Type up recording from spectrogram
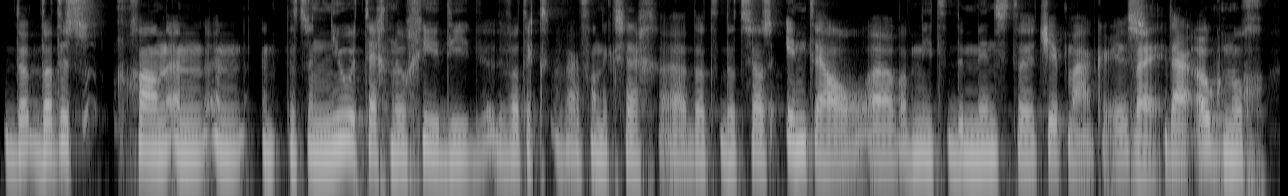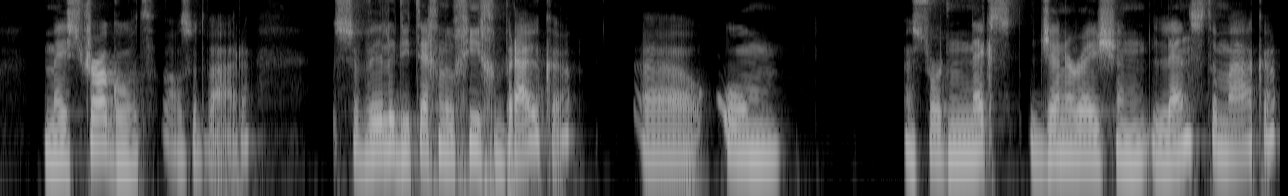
dat, dat is gewoon een, een, een- dat is een nieuwe technologie die, wat ik, waarvan ik zeg eh, dat, dat zelfs Intel, eh, wat niet de minste chipmaker is, Nee. daar ook nog mee struggelt, als het ware. Ze willen die technologie gebruiken om een soort next generation lens te maken.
